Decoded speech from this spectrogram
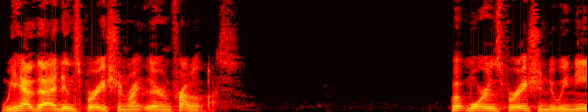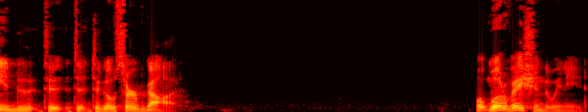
we have that inspiration right there in front of us. What more inspiration do we need to, to, to go serve God? What motivation do we need?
